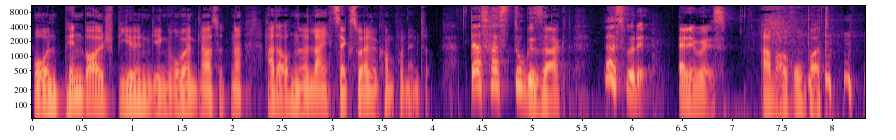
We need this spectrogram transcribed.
und Pinball spielen gegen Robert Glashüttner hat auch eine leicht sexuelle Komponente. Das hast du gesagt. Das würde, anyways, armer Robert.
